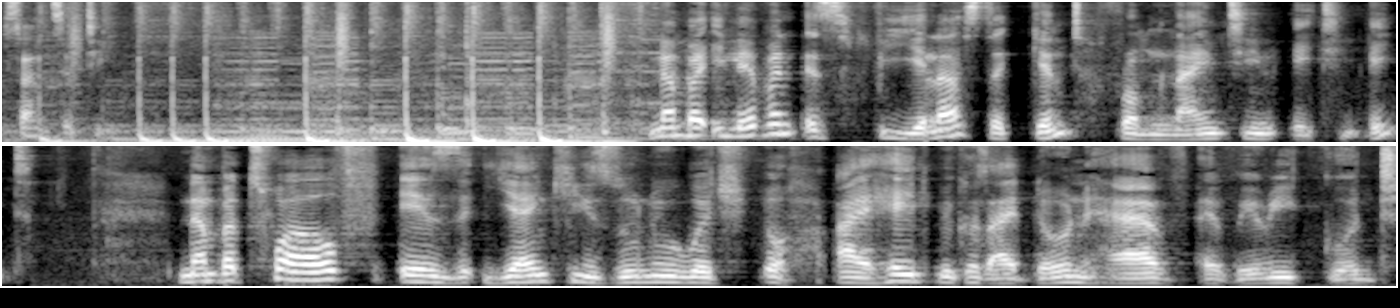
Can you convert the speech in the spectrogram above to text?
Sun City. Number 11 is Fiela se Kind from 1988. Number 12 is Yankee Zulu, which oh, I hate because I don't have a very good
